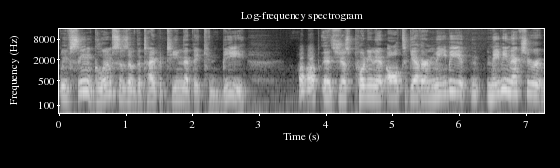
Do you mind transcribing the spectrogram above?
we've seen glimpses of the type of team that they can be. Uh-huh. It's just putting it all together, and maybe maybe next year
